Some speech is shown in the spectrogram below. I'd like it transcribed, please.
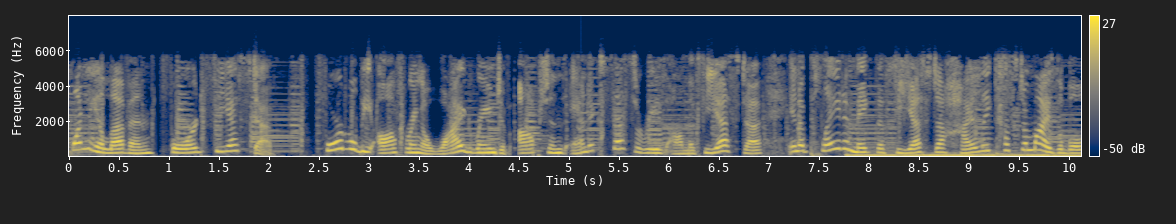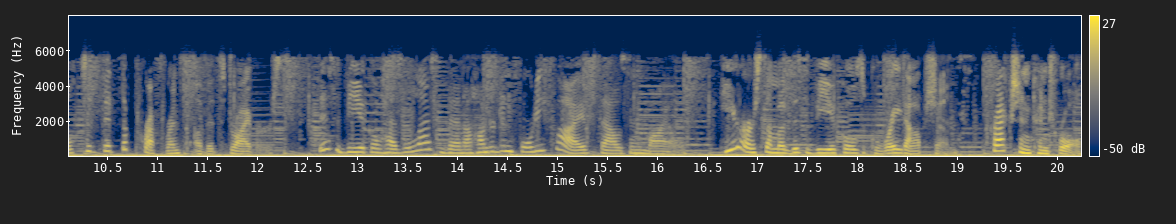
2011 Ford Fiesta. Ford will be offering a wide range of options and accessories on the Fiesta in a play to make the Fiesta highly customizable to fit the preference of its drivers. This vehicle has less than 145,000 miles. Here are some of this vehicle's great options. Traction control,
